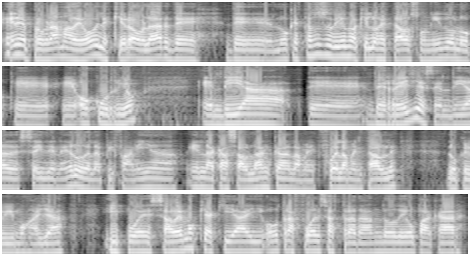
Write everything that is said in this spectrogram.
En el programa de hoy les quiero hablar de, lo que está sucediendo aquí en los Estados Unidos, lo que eh, ocurrió el día de, Reyes, el día de 6 de enero de la Epifanía en la Casa Blanca. fue lamentable lo que vimos allá. Y pues sabemos que aquí hay otras fuerzas tratando de opacar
